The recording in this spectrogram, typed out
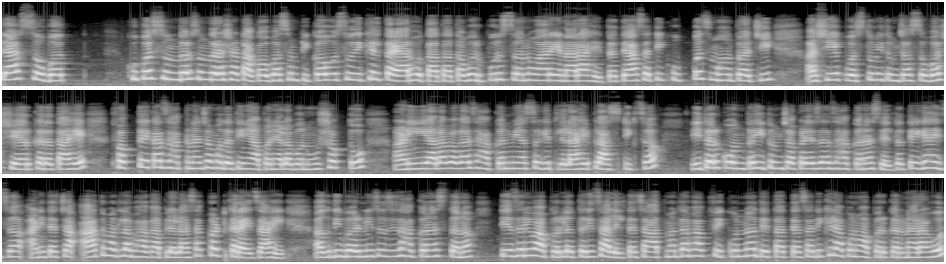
त्याचसोबत खूपच सुंदर सुंदर अशा टाकाऊपासून टिकाऊ वस्तू देखील तयार होतात. आता भरपूर सणवार येणार आहे तर त्यासाठी खूपच महत्त्वाची अशी एक वस्तू मी तुमच्यासोबत शेअर करत आहे. फक्त एका झाकणाच्या मदतीने आपण याला बनवू शकतो. आणि याला बघा झाकण मी असं घेतलेलं आहे प्लास्टिकचं. इतर कोणतंही तुमच्याकडे जर झाकण असेल तर ते घ्यायचं आणि त्याच्या आतमधला भाग आपल्याला असा कट करायचा आहे. अगदी बरणीचं जे झाकण असतं ना ते जरी वापरलं तरी चालेल. त्याचा आतमधला भाग फेकून न देता त्याचा देखील आपण वापर करणार आहोत.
